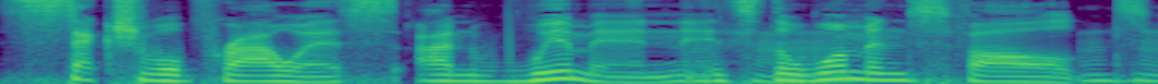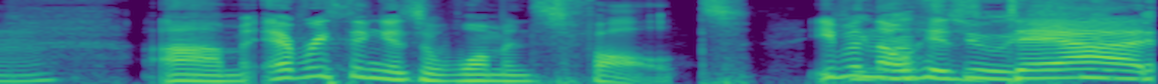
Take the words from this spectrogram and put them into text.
sexual prowess on women. It's Mm-hmm. the woman's fault. Um, everything is a woman's fault. Even He though his dad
